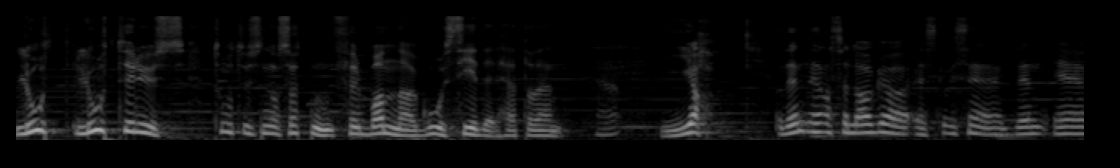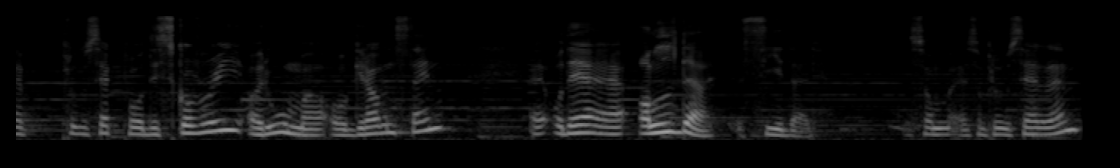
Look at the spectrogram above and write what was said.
Lot, Loterus 2017 Forbanna god sider, heter den. Ja. Ja. Og den er altså laga Skal vi se Den er produsert på Discovery, Aroma og Gravenstein. Eh, og det er Alde sider som, som, produserer den.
